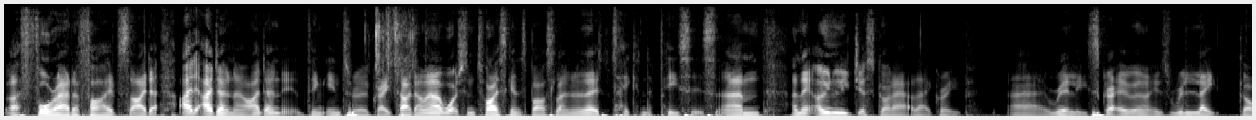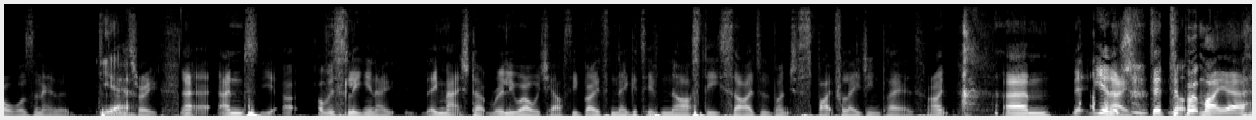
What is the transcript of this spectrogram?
a four out of five side. I, I don't know. I don't think Inter are a great side. I mean, I watched them twice against Barcelona, and they're taken to pieces. Um, and they only just got out of that group. Uh, really, it was a really late goal, wasn't it? yeah. through. Uh, and obviously, you know, they matched up really well with Chelsea, both negative, nasty sides with a bunch of spiteful aging players, right? um, you know, to, to put my uh,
